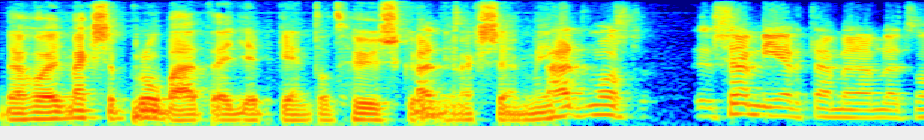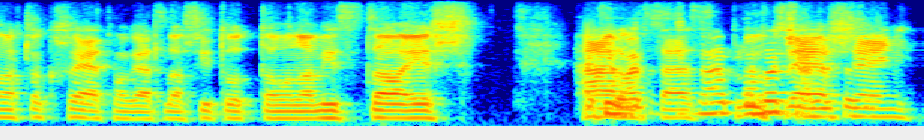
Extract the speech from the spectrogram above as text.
de hogy meg sem próbált egyébként ott hősködni, hát, meg semmi. Hát most semmi értelme nem lett volna, csak saját magát lassította volna vissza, és 300 hát, hát plusz verseny,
